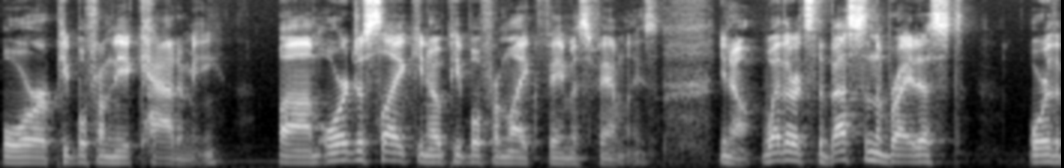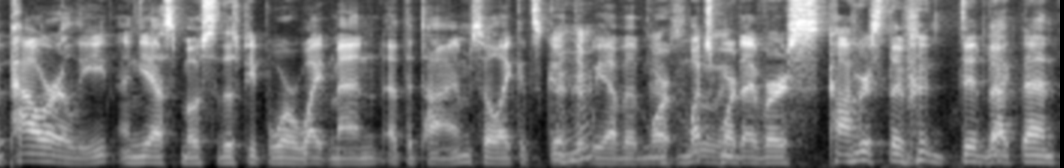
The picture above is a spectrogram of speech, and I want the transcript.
or people from the academy. Um, or just like you know people from like famous families you know whether it's the best and the brightest or the power elite and yes most of those people were white men at the time so like it's good mm-hmm. that we have a more Absolutely. much more diverse congress than we did back then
